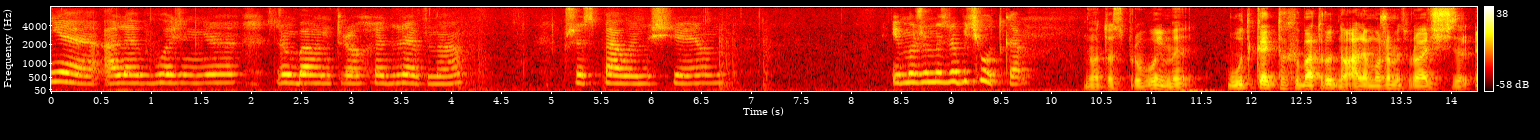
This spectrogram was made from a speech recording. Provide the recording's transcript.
Nie, ale właśnie zrąbałam trochę drewna. Przespałem się. I możemy zrobić łódkę. No to spróbujmy. Łódkę to chyba trudno, ale możemy spróbować zr-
